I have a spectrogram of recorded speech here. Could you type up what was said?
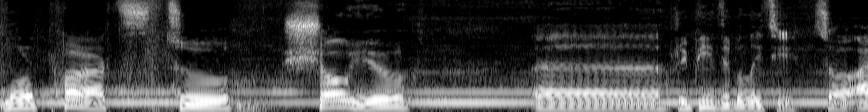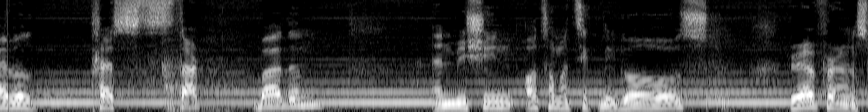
more parts to show you uh, repeatability. So I will press start button and machine automatically goes reference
